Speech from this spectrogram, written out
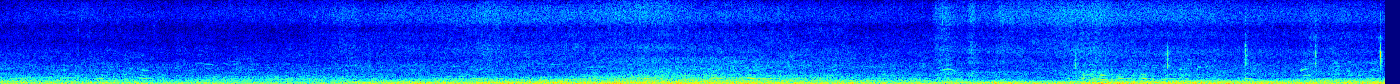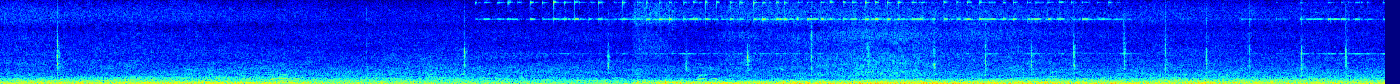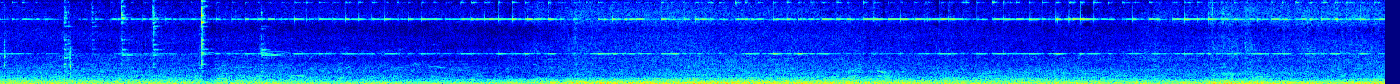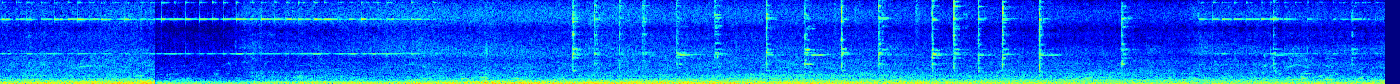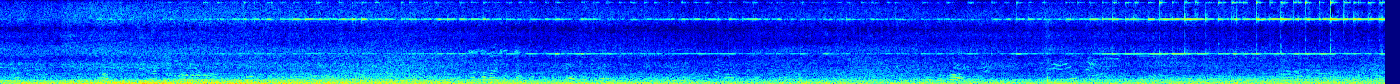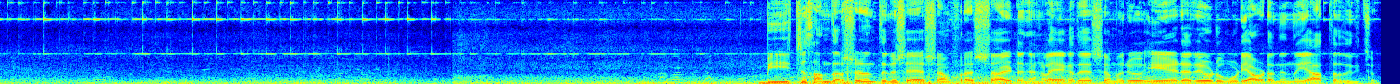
ബീച്ച് സന്ദർശനത്തിന് ശേഷം ഫ്രഷായിട്ട് ഞങ്ങൾ ഏകദേശം ഒരു ഏഴരയോട് കൂടി അവിടെ നിന്ന് യാത്ര തിരിച്ചു.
